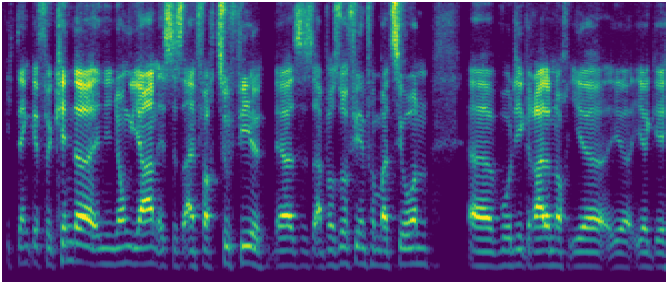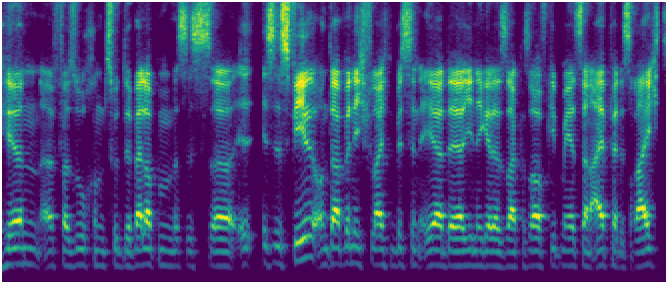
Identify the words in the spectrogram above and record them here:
ich denke, für Kinder in den jungen Jahren ist es einfach zu viel. Ja, es ist einfach so viel Information, äh, wo die gerade noch ihr, ihr, ihr Gehirn äh, versuchen zu developen. Das ist, äh, es ist viel und da bin ich vielleicht ein bisschen eher derjenige, der sagt, pass auf, gib mir jetzt ein iPad, es reicht.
